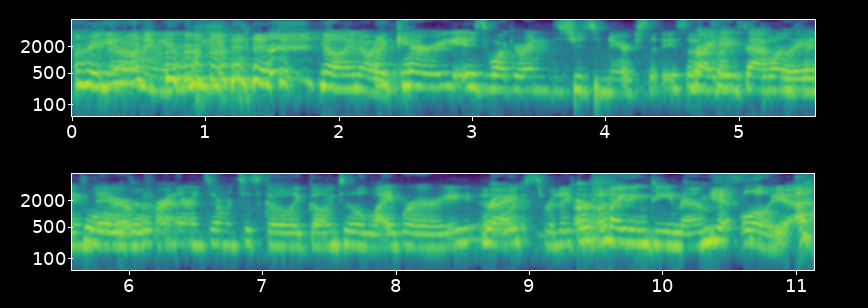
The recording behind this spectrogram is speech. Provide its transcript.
I you know what I mean. Like, no, I know. like Carrie is walking around the streets of New York City, so Right, it's like exactly. one thing It's a little there. But when they're in San Francisco, like going to the library, it Right. looks ridiculous. or fighting demons. Yeah, well, yeah,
